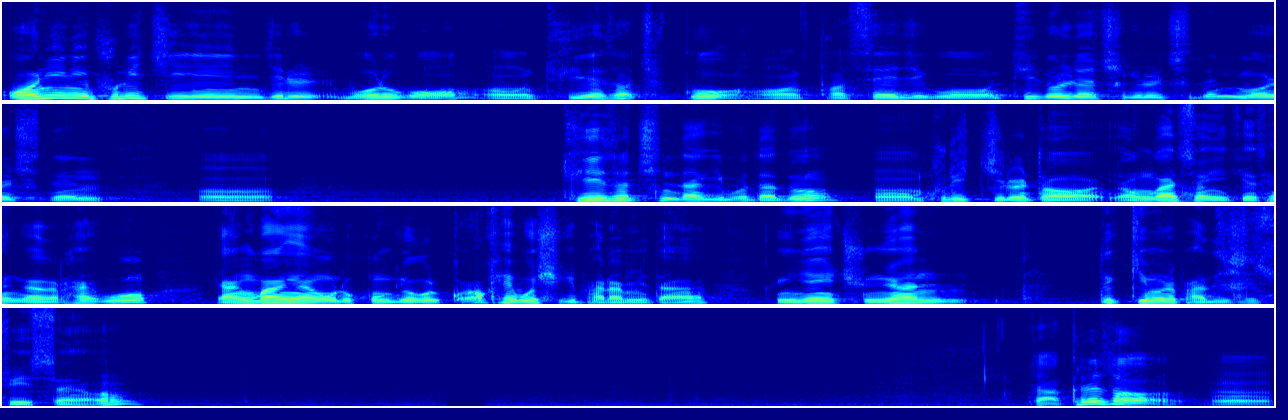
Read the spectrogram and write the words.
원인이 브릿지인지를 모르고 어, 뒤에서 자꾸 어, 더 세지고 뒤돌려치기를 치든 뭘 치든 어, 뒤에서 친다기보다도 어, 브릿지를 더 연관성 있게 생각을 하고 양방향으로 공격을 꼭 해보시기 바랍니다. 굉장히 중요한 느낌을 받으실 수 있어요. 자, 그래서 어,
